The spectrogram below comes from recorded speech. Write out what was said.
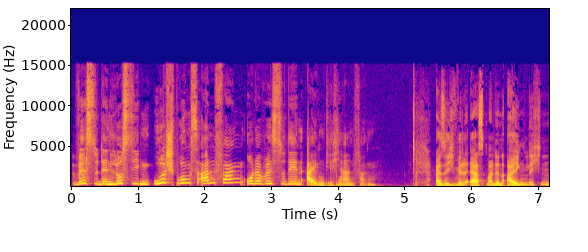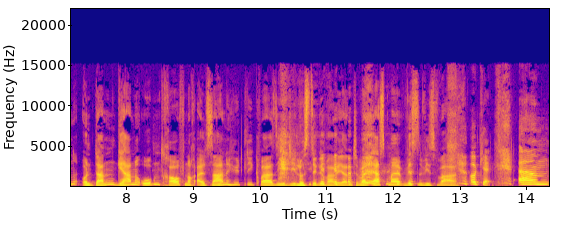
Willst du den lustigen Ursprungsanfang oder willst du den eigentlichen Anfang? Also ich will erstmal den eigentlichen und dann gerne obendrauf noch als Sahnehütli quasi die lustige Variante, weil erstmal wissen, wie es war. Okay. Ähm,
